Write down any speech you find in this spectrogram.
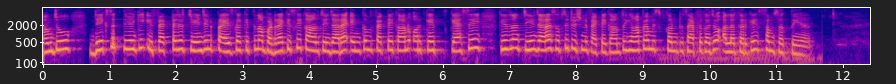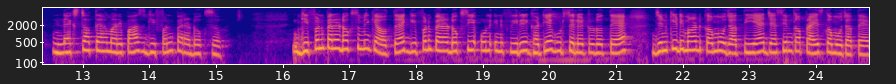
हम जो देख सकते हैं कि इफ़ेक्ट है, जो चेंज इन प्राइस का कितना बढ़ रहा है, किसके कारण चेंज आ रहा है इनकम इफ़ेक्ट के कारण और कैसे, कितना चेंज आ रहा है सब्सिट्यूशन इफ़ेक्ट के कारण। तो यहाँ पे हम इस कंसेप्ट का जो अलग करके समझ सकते हैं। नेक्स्ट आता है हमारे पास गिफन पैराडॉक्स गिफन पैराडॉक्स में क्या होता है? गिफन पैराडॉक्स ये उन इन्फीरियर घटिया गुड्स से रिलेटेड होते हैं, जिनकी डिमांड कम हो जाती है, जैसे इनका प्राइस कम हो जाता है।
